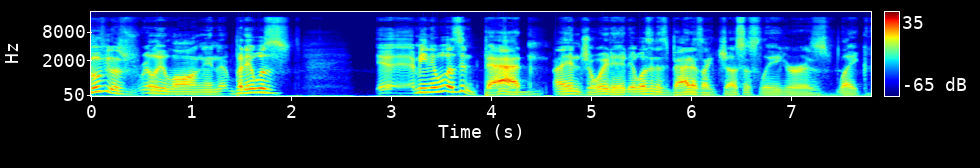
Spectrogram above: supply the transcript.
movie was really long, and but it was, I mean, it wasn't bad. I enjoyed it. It wasn't as bad as like Justice League or as like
